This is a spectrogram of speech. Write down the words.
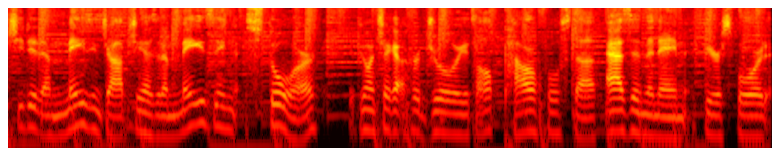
she did an amazing job. She has an amazing store. If you want to check out her jewelry, it's all powerful stuff, as in the name Fierce Forward.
